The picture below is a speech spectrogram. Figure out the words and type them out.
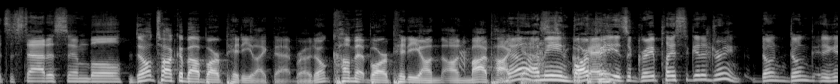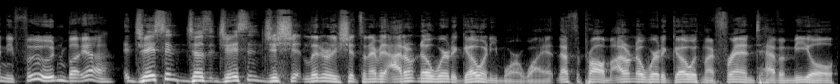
It's a status symbol. Don't talk about Bar Pitti like that, bro. Don't come at Bar Pitti on on my podcast. No, I mean Bar okay? Pitti is a great place to get a drink don't don't get any food, but yeah. Jason does. Jason just shit, literally shits on everything. I don't know where to go anymore, Wyatt. That's the problem. I don't know where to go with my friend to have a meal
